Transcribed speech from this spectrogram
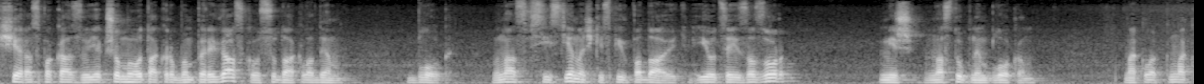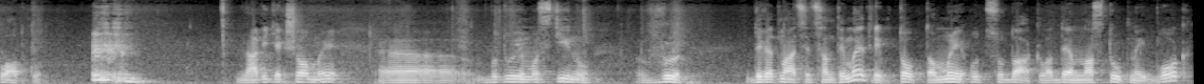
ще раз показую, якщо ми отак робимо перев'язку, сюди кладемо блок, у нас всі стіночки співпадають. І оцей зазор між наступним блоком накла- накладку. Навіть якщо ми е, будуємо стіну в 19 см, тобто ми от сюди кладемо наступний блок,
